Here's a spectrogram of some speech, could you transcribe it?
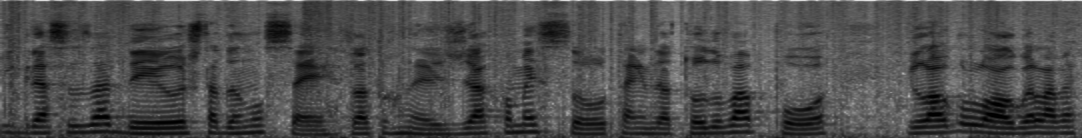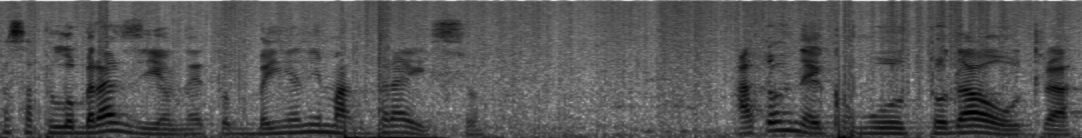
e graças a Deus está dando certo. A turnê já começou, tá indo a todo vapor e logo logo ela vai passar pelo Brasil, né? Tô bem animado para isso. A turnê, como toda outra,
